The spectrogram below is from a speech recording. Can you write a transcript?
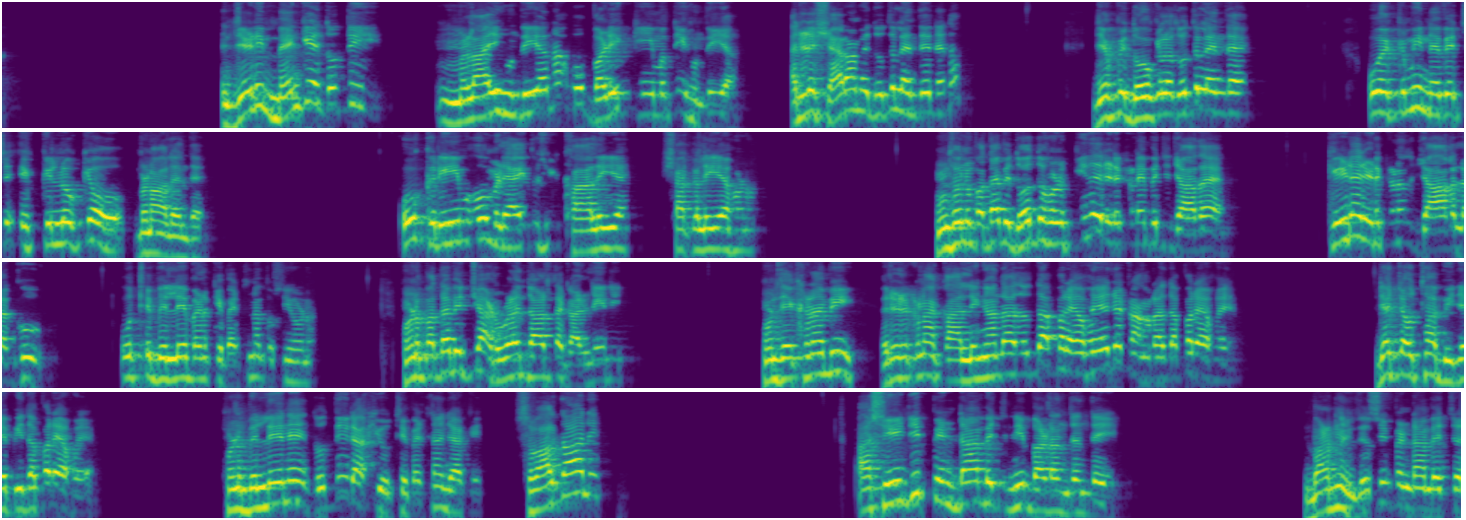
ਜਿਹੜੀ ਮਹਿੰਗੇ ਦੁੱਧ ਦੀ ਮਲਾਈ ਹੁੰਦੀ ਆ ਨਾ, ਉਹ ਬੜੀ ਕੀਮਤੀ ਹੁੰਦੀ ਆ। ਆ ਜਿਹੜੇ ਸ਼ਹਿਰਾਂ ਵਿੱਚ ਦੁੱਧ ਲੈਂਦੇ ਨੇ ਨਾ, ਜੇ ਕੋਈ 2 ਕਿਲੋ ਦੁੱਧ ਲੈਂਦਾ ਉਹ 1 ਮਹੀਨੇ ਵਿੱਚ 1 ਕਿਲੋ ਘਿਓ ਬਣਾ ਲੈਂਦਾ ਉਹ ਕਰੀਮ, ਉਹ ਮਲਾਈ ਤੁਸੀਂ ਖਾ ਲਈ ਹੈ, ਛਕ ਲਈ ਹੈ ਹੁਣ। ਹੁਣ ਤੁਹਾਨੂੰ ਪਤਾ ਵੀ ਦੁੱਧ ਹੁਣ ਕਿਹਦੇ ਰਿੜਕਣੇ ਵਿੱਚ ਜ਼ਿਆਦਾ ਹੈ, ਕਿਹੜੇ ਰਿੜਕਣੇ ਨੂੰ ਜਾਗ ਲੱਗੂ, ਉੱਥੇ ਬਿੱਲੇ ਬਣ ਕੇ ਬੈਠਣਾ ਤੁਸੀਂ ਹੁਣ। ਹੁਣ ਪਤਾ ਵੀ ਝਾੜੂ ਵਾਲੀ ਦਾਲ ਤਾਂ ਗਲਣੀ ਨਹੀਂ। ਹੁਣ ਦੇਖਣਾ ਵੀ ਰਿੜਕਣਾ ਕਾਲੀਆਂ ਦਾ ਦੁੱਧ ਭਰਿਆ ਹੋਇਆ ਜਾਂ ਕਾਂਗਰਸ ਦਾ ਭਰਿਆ ਹੋਇਆ? ਜਾਂ ਚੌਥਾ ਬੀਜੇਪੀ ਦਾ ਭਰਿਆ ਹੋਇਆ? ਹੁਣ ਬਿੱਲੇ ਨੇ ਦੁੱਧ ਹੀ ਰੱਖੀ ਉੱਥੇ ਬੈਠਣਾ ਜਾ ਕੇ। ਸਵਾਲ ਤਾਂ ਆਹ ਨੇ। ਅਸੀਂ ਜੀ ਪਿੰਡਾਂ ਵਿੱਚ ਨਹੀਂ ਵੜਨ ਦਿੰਦੇ। ਵੜਨ ਨਹੀਂ ਦਿੰਦੇ ਸੀ ਪਿੰਡਾਂ ਵਿੱਚ।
